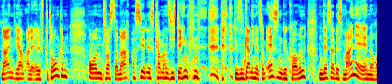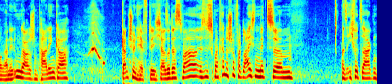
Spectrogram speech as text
Nein, wir haben alle elf getrunken und was danach passiert ist, kann man sich denken, wir sind gar nicht mehr zum Essen gekommen und deshalb ist meine Erinnerung an den ungarischen Palinka ganz schön heftig. Also das war, es ist, man kann das schon vergleichen mit ähm, also ich würde sagen,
